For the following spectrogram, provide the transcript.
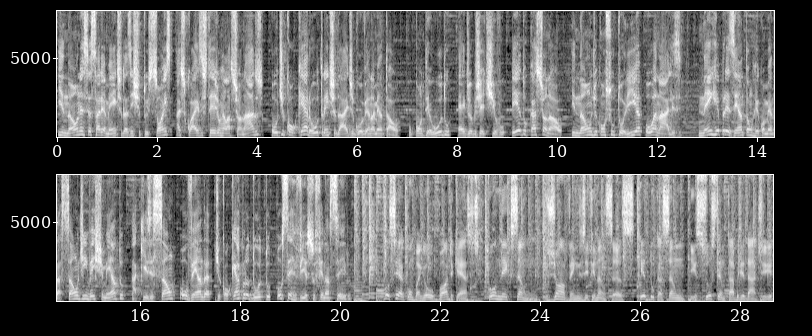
e não necessariamente das instituições às quais estejam relacionados ou de qualquer outra entidade governamental. O conteúdo é de objetivo educacional e não de consultoria ou análise nem representam recomendação de investimento, aquisição ou venda de qualquer produto ou serviço financeiro. Você acompanhou o podcast Conexão Jovens e Finanças, Educação e Sustentabilidade.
